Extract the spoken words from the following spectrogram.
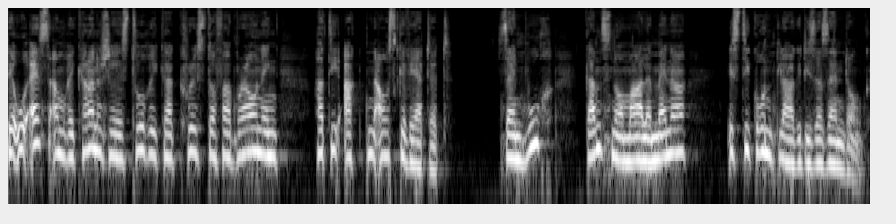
Der US-amerikanische Historiker Christopher Browning hat die Akten ausgewertet. Sein Buch Ganz normale Männer ist die Grundlage dieser Sendung.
